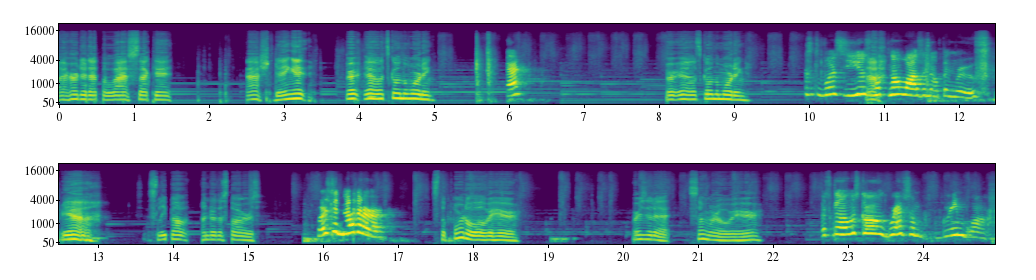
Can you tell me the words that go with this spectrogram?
I heard it at the last second. Gosh, dang it. Alright, yeah, let's go in the morning. Dad, Alright, yeah, let's go in the morning. let's, let's use Ah. with no walls and open roof. Yeah. Sleep out under the stars. Where's another? It's the portal over here. Where's it at? It's somewhere over here. Let's go. Let's go grab some green blocks.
